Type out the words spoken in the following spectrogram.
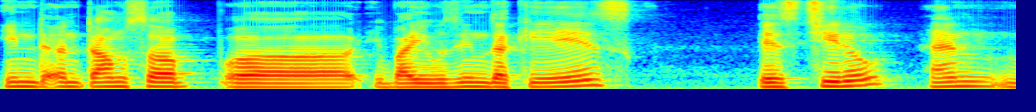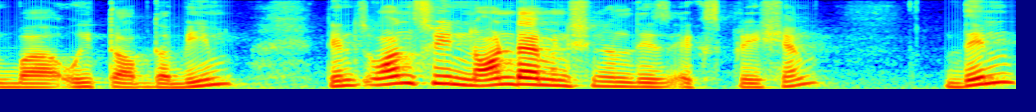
in, in terms of uh, by using the K s S 0 and width of the beam then once we non-dimensional this expression, then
